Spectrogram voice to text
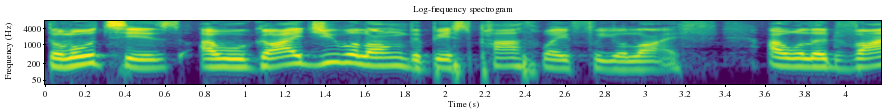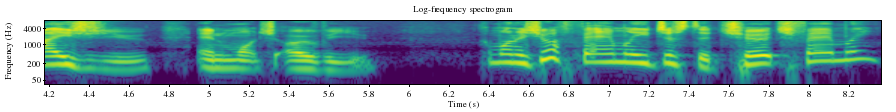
The Lord says, I will guide you along the best pathway for your life. I will advise you and watch over you. Come on, is your family just a church family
